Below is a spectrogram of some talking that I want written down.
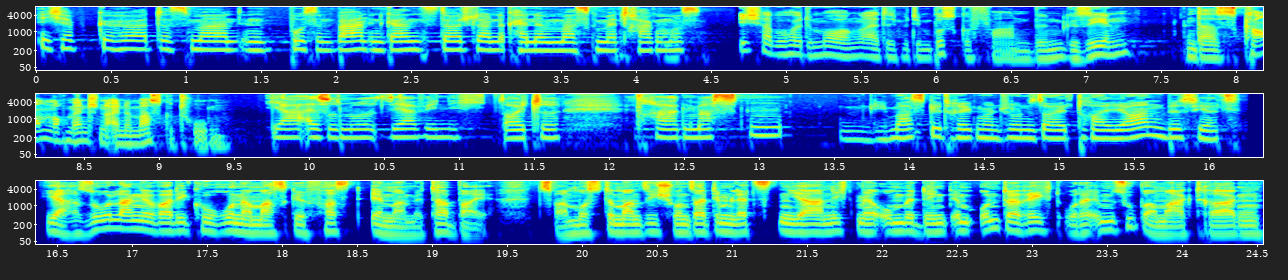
Ich habe gehört, dass man in Bus und Bahn in ganz Deutschland keine Maske mehr tragen muss. Ich habe heute Morgen, als ich mit dem Bus gefahren bin, gesehen, dass kaum noch Menschen eine Maske trugen. Ja, also nur sehr wenig Leute tragen Masken. Die Maske trägt man schon seit drei Jahren bis jetzt. Ja, so lange war die Corona-Maske fast immer mit dabei. Zwar musste man sie schon seit dem letzten Jahr nicht mehr unbedingt im Unterricht oder im Supermarkt tragen,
